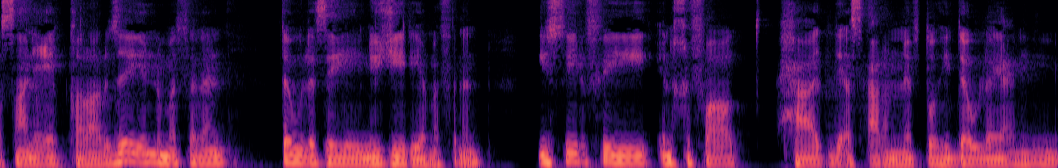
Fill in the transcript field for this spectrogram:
صانعي القرار، زي إنه مثلا دولة زي نيجيريا مثلا يصير في انخفاض حاد لأسعار النفط وهي دولة يعني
